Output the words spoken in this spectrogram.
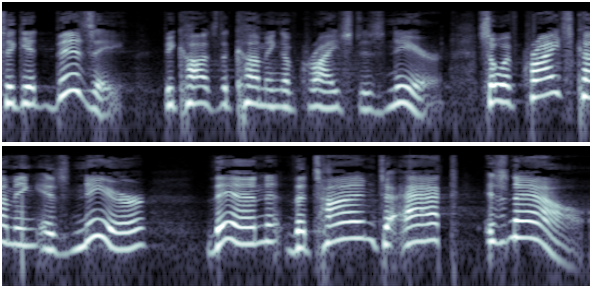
to get busy because the coming of Christ is near. So, if Christ's coming is near, then the time to act is now.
